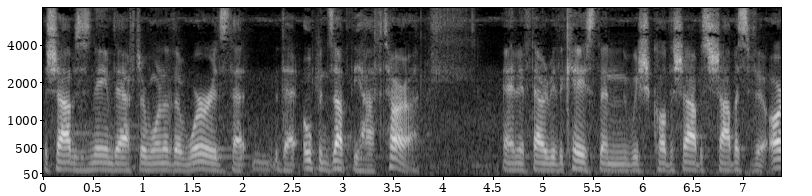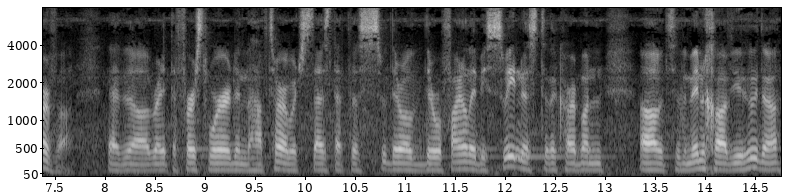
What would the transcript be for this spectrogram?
the Shabbos is named after one of the words that, that opens up the Haftarah. And if that would be the case, then we should call the Shabbos Shabbos Ve'arva uh, right the first word in the Haftarah, which says that this, there will there will finally be sweetness to the korban uh, to the mincha of Yehuda,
